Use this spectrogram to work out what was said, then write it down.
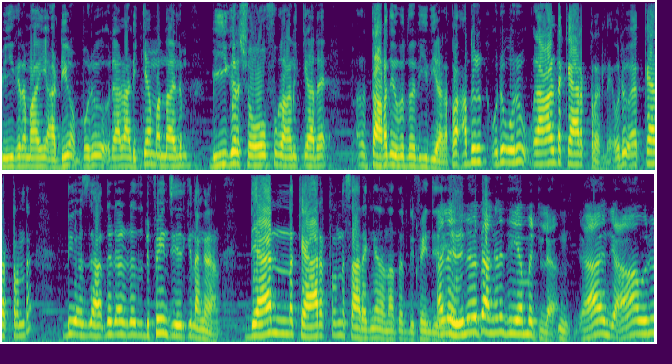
ഭീകരമായി അടി ഒരു ഒരാൾ അടിക്കാൻ വന്നാലും ഭീകര ഷോ ഓഫ് കാണിക്കാതെ തടഞ്ഞു നിർത്തുന്ന രീതിയാണ്. അപ്പോൾ അതൊരു ഒരു ഒരു ഒരാളുടെ ക്യാരക്ടർ അല്ലേ? ഒരു ക്യാരക്ടറിന്റെ ഡിഫൈൻ ചെയ്തിരിക്കുന്നത് അങ്ങനെയാണ്. ധ്യാൻ എന്ന ക്യാരക്ടറിനെ സാർ എങ്ങനെയാണ് അത് ഡിഫൈൻ അല്ല ചെയ്തത് ഇതിനകത്ത് അങ്ങനെ ചെയ്യാൻ പറ്റില്ല. ആ ആ ഒരു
